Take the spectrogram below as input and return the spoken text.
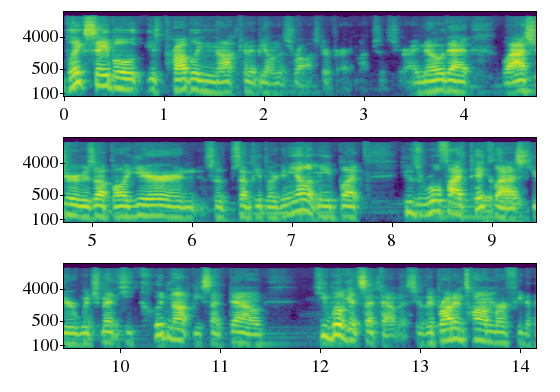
Blake Sabol is probably not going to be on this roster very much this year. I know that last year he was up all year, and so some people are going to yell at me, but he was a Rule 5 pick last year, which meant he could not be sent down. He will get sent down this year. They brought in Tom Murphy to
